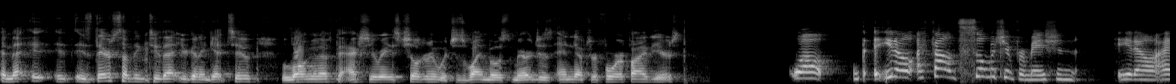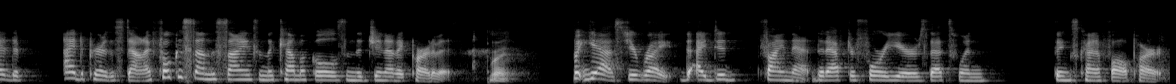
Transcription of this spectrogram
And that i- i- is there something to that you're going to get to long enough to actually raise children, which is why most marriages end after four or five years. Well, you know, I found so much information. You know, I had to I had to pare this down. I focused on the science and the chemicals and the genetic part of it. Right. But yes, you're right. I did find that that after 4 years that's when things kind of fall apart.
